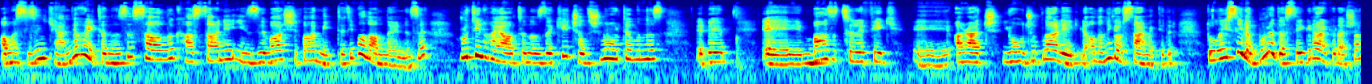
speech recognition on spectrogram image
Ama sizin kendi haritanızı sağlık, hastane, inziva, şifa, meditatif alanlarınızı, rutin hayatınızdaki çalışma ortamınız ve e, bazı trafik, e, araç, yolculuklarla ilgili alanı göstermektedir. Dolayısıyla burada sevgili arkadaşlar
